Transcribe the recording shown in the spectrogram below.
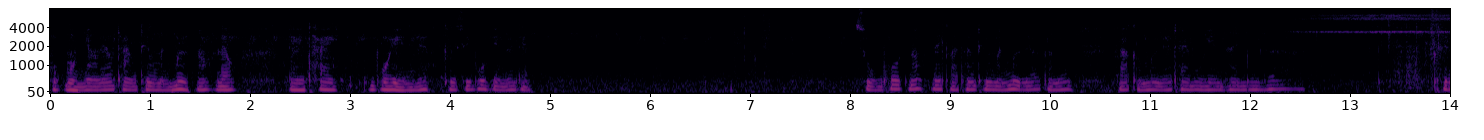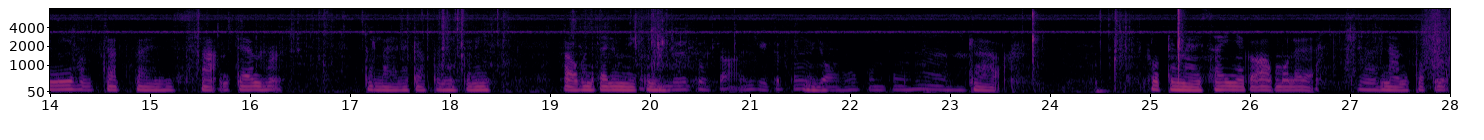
หกโมงยังแล้วทางถึงมันมืดเนาะแล้วในไทยโบเห็นเนี่ยคือซิโบเห็นนั่นแหละสูงโพดเนาะในกาทางถึงมันมืดแล้วตอนนี้ฟ้ากับมืดแล้วไทยโบเห็นไทยมืดแล้วคืนนี้เขาจัดไปสามแต้มฮะตัวไหลแล้วกับตัวนี้ตัวนี้ เอาคนใส่ลูกมิกนี่ Đưa tôi sợ cái gì cấp tăng giòn hộp con con ha ก็พวกทางไหนไส้เนี่ยก็ออกหมดแล้วแหละนานตกเนี่ย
